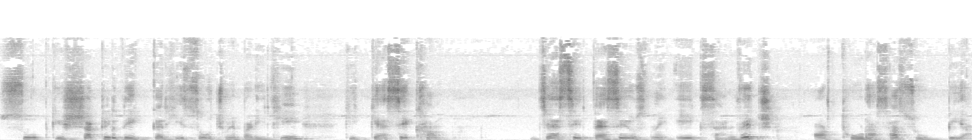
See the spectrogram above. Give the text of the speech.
सूप की शक्ल देखकर ही सोच में पड़ी थी कि कैसे खाऊं। जैसे तैसे उसने एक सैंडविच और थोड़ा सा सूप पिया।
